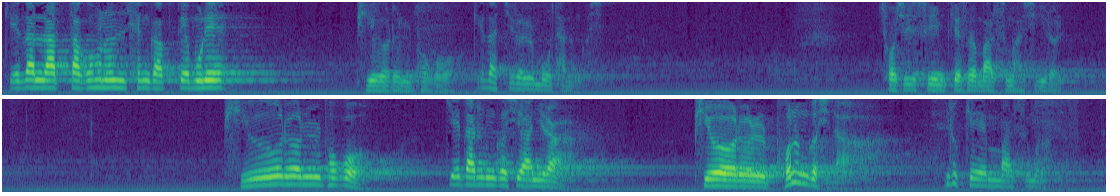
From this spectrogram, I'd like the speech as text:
깨달았다고 하는 생각 때문에 별을 보고 깨닫지를 못하는 것입니다. 조실 스님께서 말씀하시기를 별을 보고 깨달은 것이 아니라 별을 보는 것이다. 이렇게 말씀을 하셨습니다.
